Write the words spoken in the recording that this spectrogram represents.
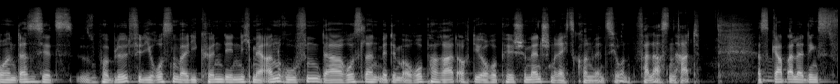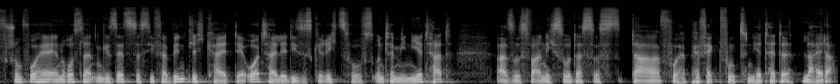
Und das ist jetzt super blöd für die Russen, weil die können den nicht mehr anrufen, da Russland mit dem Europarat auch die Europäische Menschenrechtskonvention verlassen hat. Es gab allerdings schon vorher in Russland ein Gesetz, das die Verbindlichkeit der Urteile dieses Gerichtshofs unterminiert hat. Also es war nicht so, dass es da vorher perfekt funktioniert hätte, leider.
